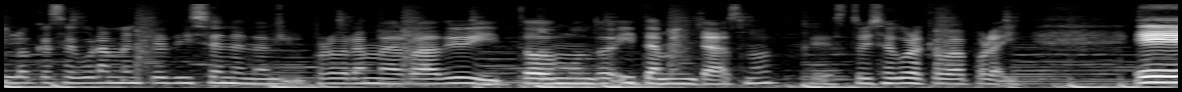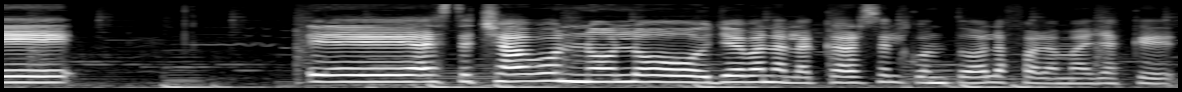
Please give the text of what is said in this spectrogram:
lo que seguramente dicen en el programa de radio y todo el mundo, y también Jazz, ¿no? Que estoy segura que va por ahí. Eh, eh, a este chavo no lo llevan a la cárcel con toda la faramaya que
